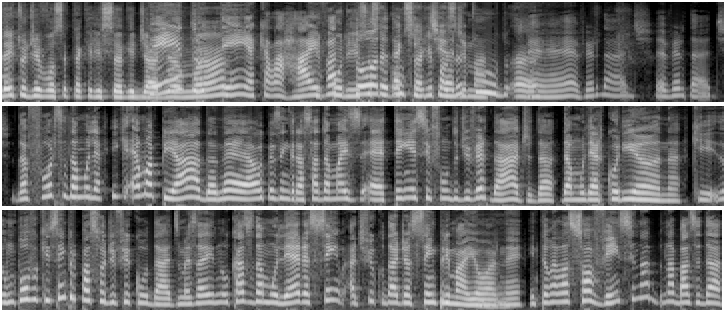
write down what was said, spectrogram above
dentro de você tem aquele sangue de Dentro Adjumá. tem aquela raiva por isso toda você da consegue fazer tudo. É. É, verdade, é verdade. Da força da mulher. E é uma piada, né? É uma coisa engraçada, mas é, tem esse fundo de verdade da, da mulher coreana, que um povo que sempre passou dificuldades, mas aí no caso da mulher é sem, a dificuldade é sempre maior, Uhum. né? Então ela só vence na, na base da,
